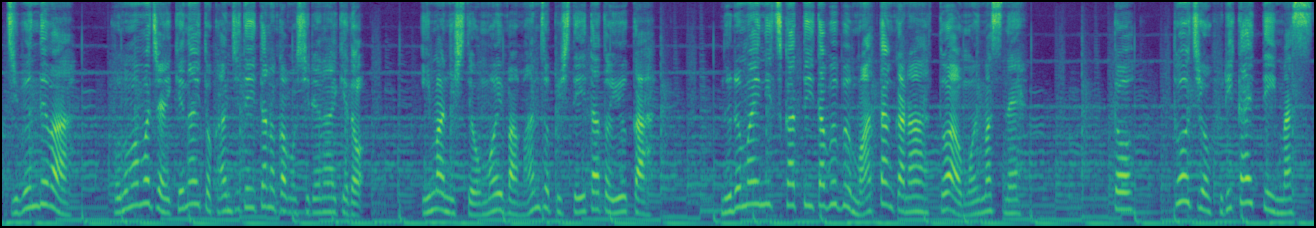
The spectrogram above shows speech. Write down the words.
自分ではこのままじゃいけないと感じていたのかもしれないけど今にして思えば満足していたというかぬるま湯に使っていた部分もあったんかなとは思いますね。と当時を振り返っています。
